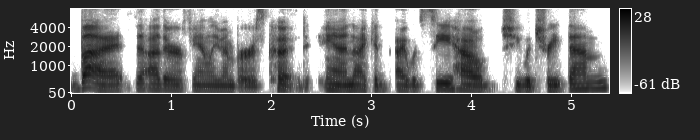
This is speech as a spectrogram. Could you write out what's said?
But the other family members could. And i could i would see how she would treat them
